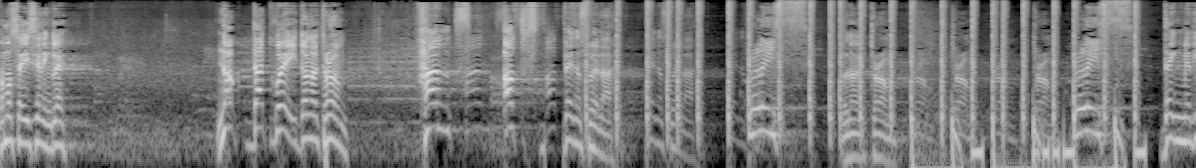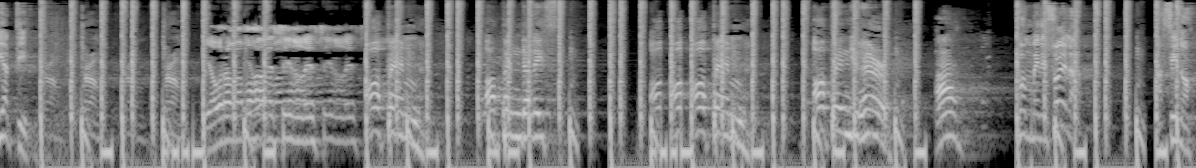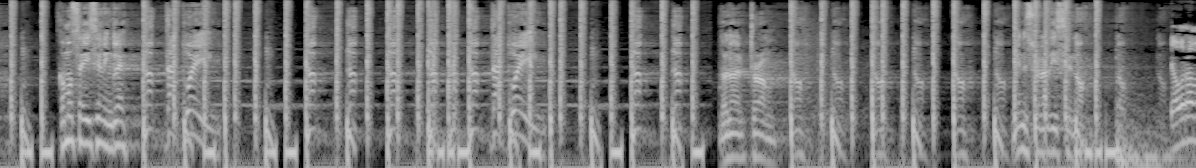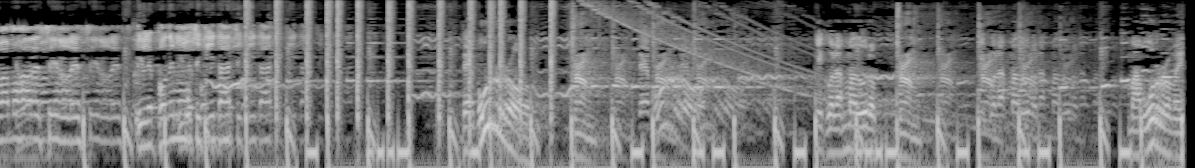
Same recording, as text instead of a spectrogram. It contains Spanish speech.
¿Cómo se dice en inglés? Not that way, Donald Trump. Hands off Venezuela. Venezuela. Please, Donald Trump. Trump, Trump, Trump. please. De inmediati. Trump. Y ahora vamos a decirles, Open, open the list. O- open, open you hear. Ah, Con Venezuela. Así no. ¿Cómo se dice en inglés? Not that way. That. Donald Trump. No, no, no, no, no, no. Venezuela dice no, no, no. y ahora vamos a decirles, y le ponen musiquita, chiquita, chiquita, de burro. Trump, de burro. Nicolás Maduro, Trump. Nicolás Maduro, Maduro. Maburro, me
